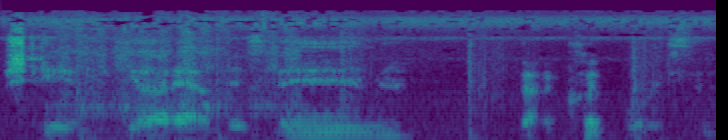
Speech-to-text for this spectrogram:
Shit, got out this van. Got a clipboard sitting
